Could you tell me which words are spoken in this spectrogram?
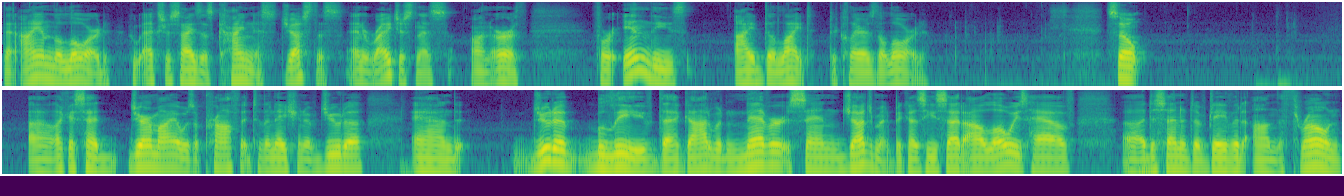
that I am the Lord, who exercises kindness, justice, and righteousness on earth. For in these I delight, declares the Lord. So, uh, like I said, Jeremiah was a prophet to the nation of Judah, and Judah believed that God would never send judgment because he said, I'll always have a descendant of David on the throne.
